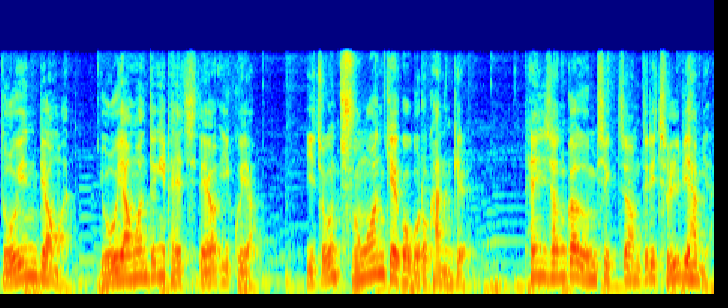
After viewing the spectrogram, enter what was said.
노인병원, 요양원 등이 배치되어 있고요. 이쪽은 중원 계곡으로 가는 길. 펜션과 음식점들이 즐비합니다.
